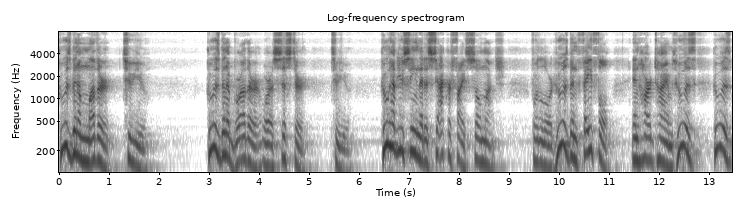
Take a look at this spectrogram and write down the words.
Who has been a mother to you? Who has been a brother or a sister to you? Who have you seen that has sacrificed so much for the Lord? Who has been faithful in hard times? Who has, who has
